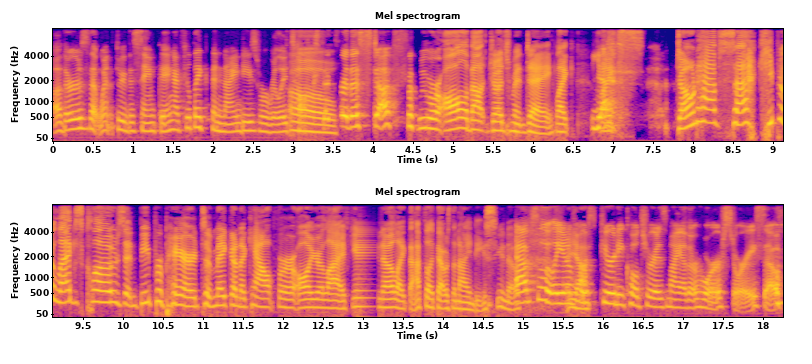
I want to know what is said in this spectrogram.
others that went through the same thing. I feel like the 90s were really toxic Oh. for this stuff. we were all about Judgment Day. Like, yes. don't have sex, keep your legs closed, and be prepared to make an account for all your life. You know, like I feel like that was the '90s. You know, Absolutely. And of Yeah. course, purity culture is my other horror story. So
